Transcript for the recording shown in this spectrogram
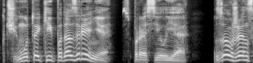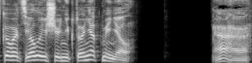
«К чему такие подозрения?» – спросил я. Зов женского тела еще никто не отменял». «Ага.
